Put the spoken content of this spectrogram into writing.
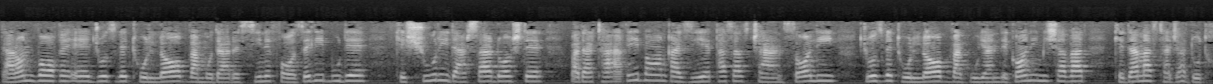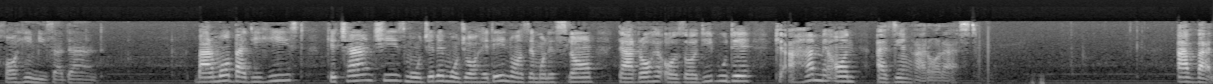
در آن واقعه جزو طلاب و مدرسین فاضلی بوده که شوری در سر داشته و در تعقیب آن قضیه پس از چند سالی جزو طلاب و گویندگانی می شود که دم از تجدد خواهی می زدند. بر ما بدیهی است که چند چیز موجب مجاهده نازم الاسلام در راه آزادی بوده که اهم آن از این قرار است. اول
